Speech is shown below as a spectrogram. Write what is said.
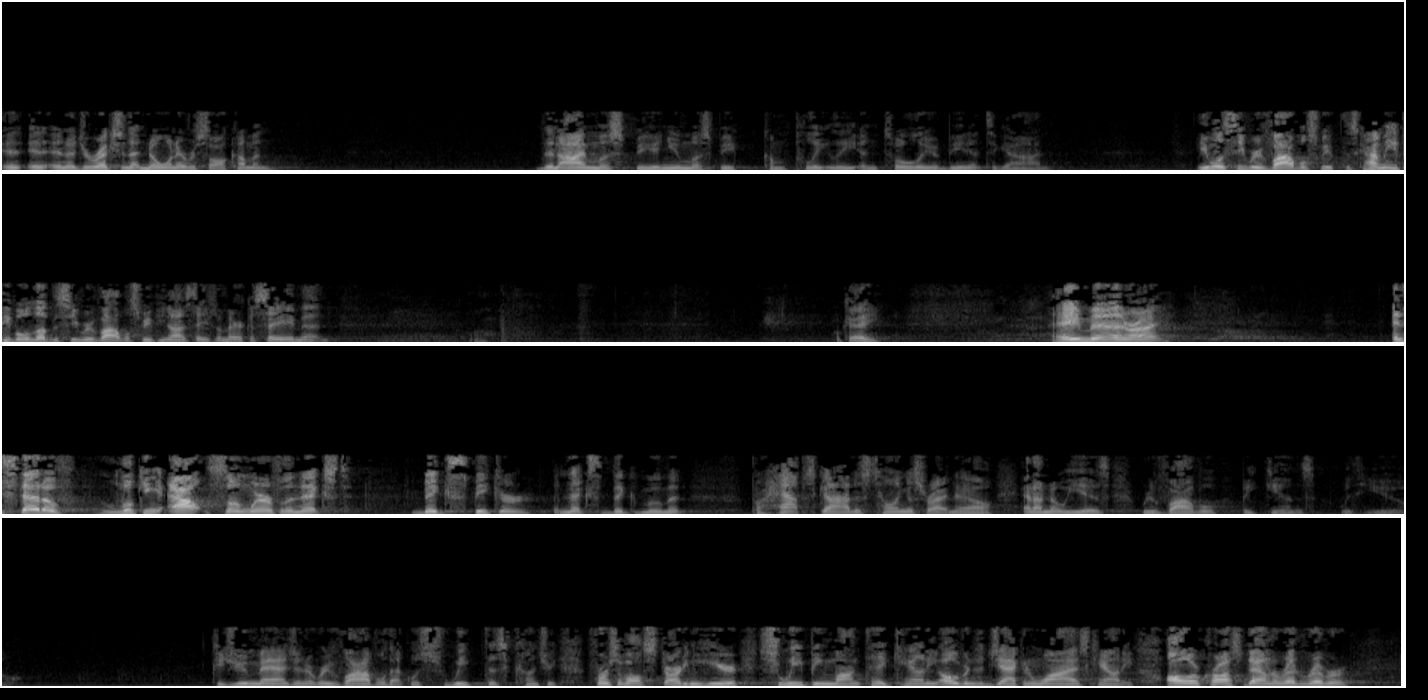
in, in, in a direction that no one ever saw coming? Then I must be and you must be completely and totally obedient to God. You want to see revival sweep this? How many people would love to see revival sweep the United States of America? Say amen. Okay? Amen, right? Instead of looking out somewhere for the next big speaker, the next big movement, perhaps God is telling us right now, and I know He is, revival begins with you. Could you imagine a revival that would sweep this country? First of all, starting here, sweeping Montague County, over into Jack and Wise County, all across down the Red River,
